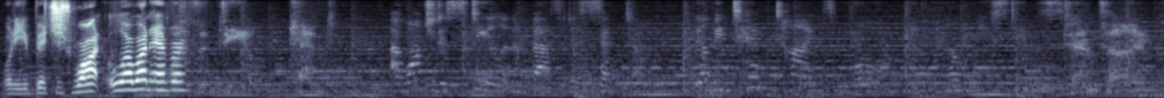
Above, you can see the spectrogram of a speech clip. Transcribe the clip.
What do you bitches want? Oh, whatever. What's the deal, Captain? I want you to steal an ambassador's scepter. There'll be ten times more if you help me, Styx. Ten times,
